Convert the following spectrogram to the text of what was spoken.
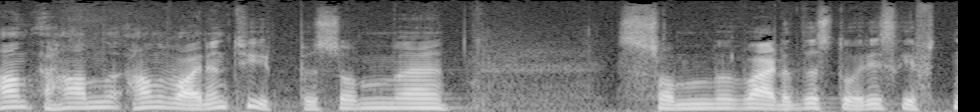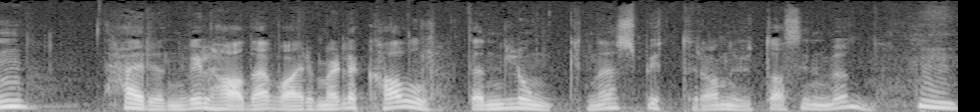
han, han, han, var en type som, eh, som Hva er det det står i Skriften? Herren vil ha deg varm eller kald. Den lunkne spytter han ut av sin munn. Mm.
